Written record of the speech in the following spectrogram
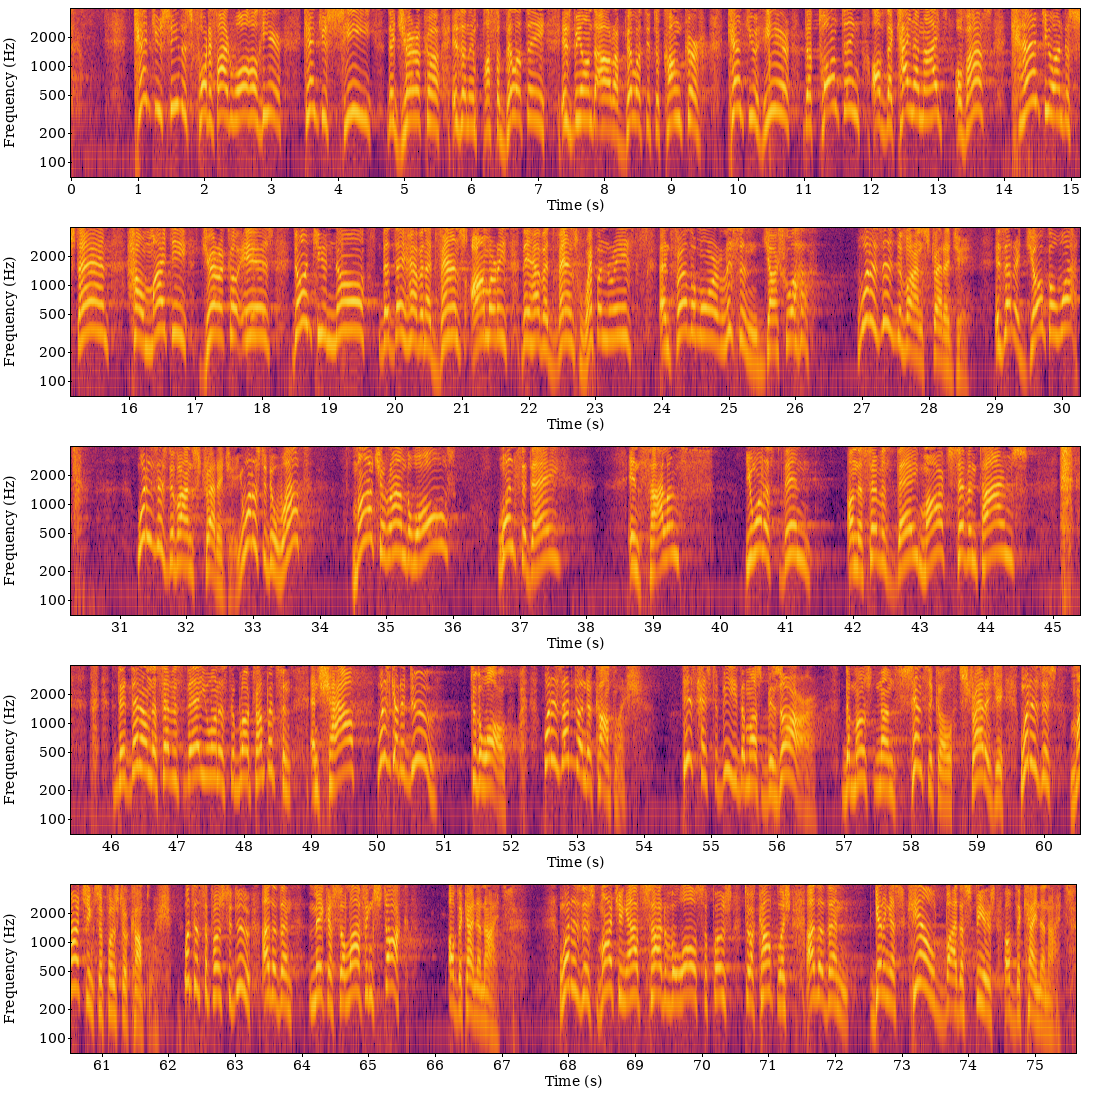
Can't you see this fortified wall here? Can't you see that Jericho is an impossibility, is beyond our ability to conquer? Can't you hear the taunting of the Canaanites of us? Can't you understand how mighty Jericho is? Don't you know that they have an advanced armories, they have advanced weaponries? And furthermore, listen, Joshua, what is this divine strategy? Is that a joke or what? What is this divine strategy? You want us to do what? March around the walls once a day in silence? You want us then on the seventh day march seven times? then on the seventh day you want us to blow trumpets and, and shout? What is going to do to the wall? What is that going to accomplish? This has to be the most bizarre the most nonsensical strategy. What is this marching supposed to accomplish? What's it supposed to do other than make us a laughing stock of the Canaanites? What is this marching outside of the wall supposed to accomplish other than getting us killed by the spears of the Canaanites?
